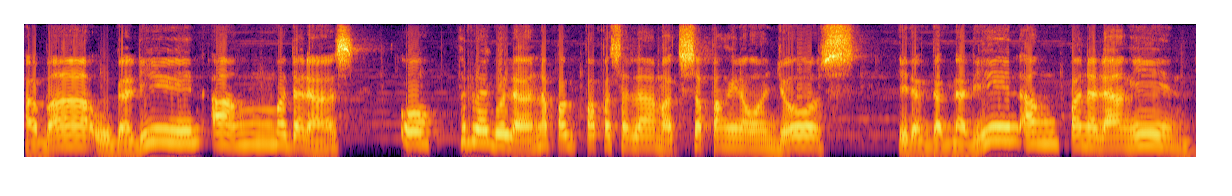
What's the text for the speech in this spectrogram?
Aba, ugalin ang madalas o regular na pagpapasalamat sa Panginoon Diyos. idagdag na lin ang panalangin.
